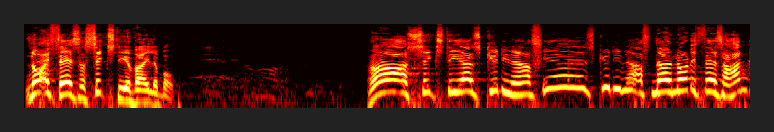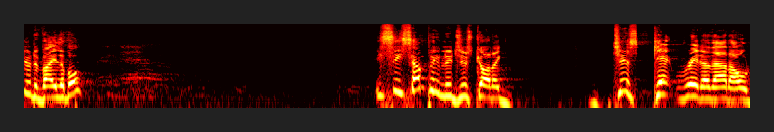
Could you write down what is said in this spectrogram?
Not if there's a 60 available. Ah, oh, 60, that's good enough. Yeah, it's good enough. No, not if there's 100 available. You see, some people have just got to just get rid of that old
